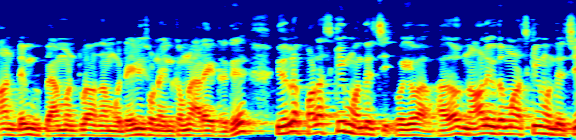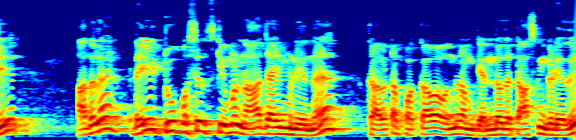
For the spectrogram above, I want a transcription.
ஆன் டைமுக்கு பேமெண்ட்லாம் நமக்கு டெய்லி சொன்ன இன்கம்லாம் ஆட் ஆகிட்டு இதில் பல ஸ்கீம் வந்துருச்சு. ஓகேவா? அதாவது நாலு விதமான ஸ்கீம் வந்துருச்சு. அதில் டெய்லி டூ பர்சன்ட் ஸ்கீமில் நான் ஜாயின் பண்ணியிருந்தேன். கரெக்டாக பக்காவாக வந்து நமக்கு எந்த வித டாஸ்க்கும் கிடையாது.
